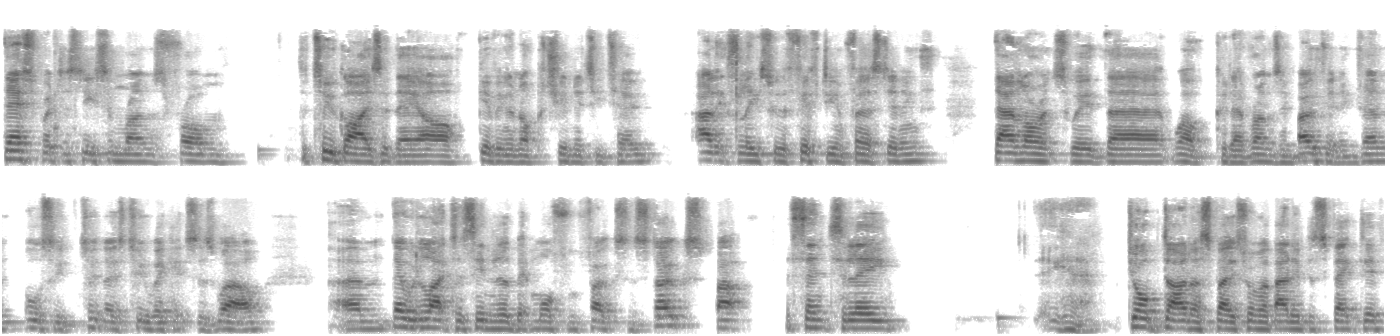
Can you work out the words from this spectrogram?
desperate to see some runs from the two guys that they are giving an opportunity to. Alex Lees with a 50 in first innings, Dan Lawrence with, uh, well, could have runs in both innings and also took those two wickets as well. Um, they would like to see a little bit more from Foakes and Stokes, but essentially, yeah, job done, I suppose, from a batting perspective.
